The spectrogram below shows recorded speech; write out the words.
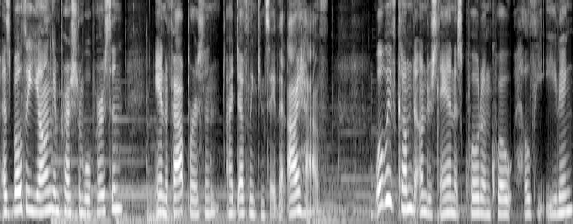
As both a young, impressionable person and a fat person, I definitely can say that I have. What we've come to understand as quote unquote healthy eating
